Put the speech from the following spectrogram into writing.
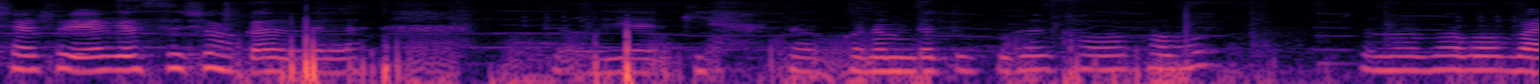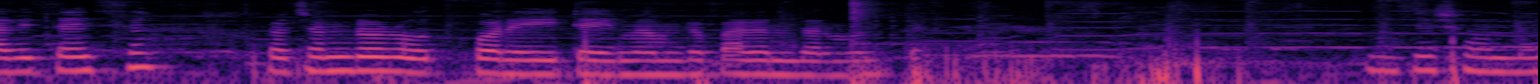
শেষ হয়ে গেছে সকালবেলা। তো ওই আর কি। তখন আমরা দুপুরের খাওয়া খাব। সোনার বাবা বাড়িতে এসে প্রচণ্ড রোদ পড়ে এই টাইমে আমরা বারান্দার মধ্যে। যে সোনু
